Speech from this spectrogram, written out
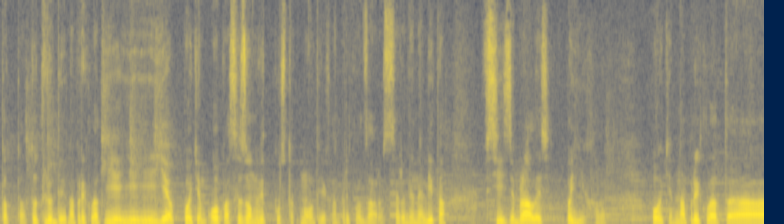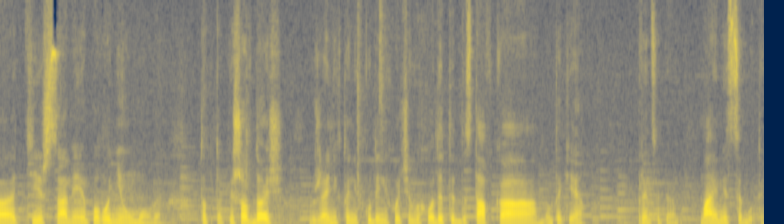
Тобто тут люди, наприклад, є, є, є, є, потім опа, сезон відпусток. Ну, от як, наприклад, зараз, середина літа, всі зібрались, поїхали. Потім, наприклад, е, ті ж самі погодні умови. Тобто пішов дощ, вже ніхто нікуди не хоче виходити, доставка, ну таке, в принципі, має місце бути.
